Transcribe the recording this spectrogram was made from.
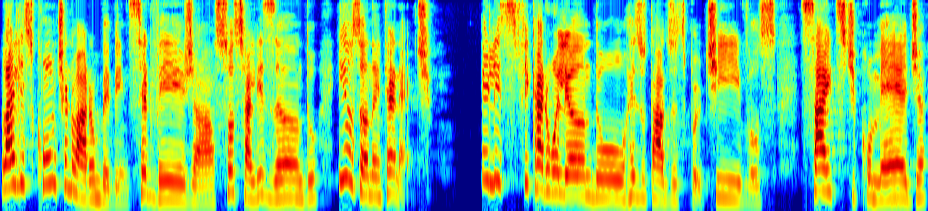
Lá eles continuaram bebendo cerveja, socializando e usando a internet. Eles ficaram olhando resultados esportivos, sites de comédia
